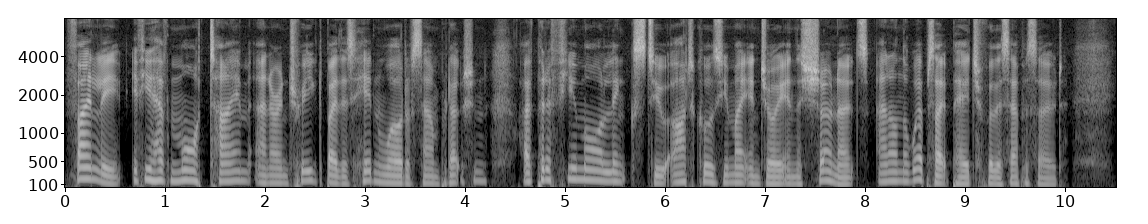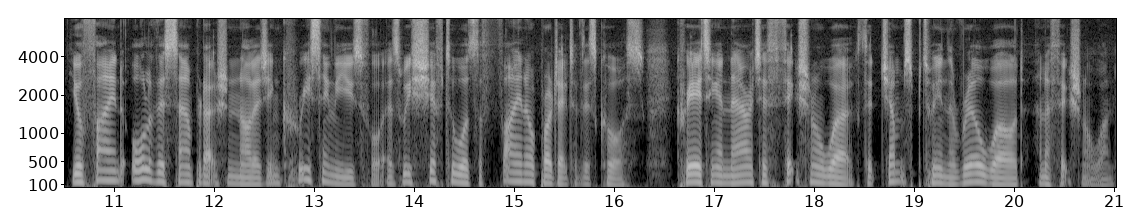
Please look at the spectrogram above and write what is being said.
Finally, if you have more time and are intrigued by this hidden world of sound production, I've put a few more links to articles you might enjoy in the show notes and on the website page for this episode. You'll find all of this sound production knowledge increasingly useful as we shift towards the final project of this course, creating a narrative fictional work that jumps between the real world and a fictional one.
